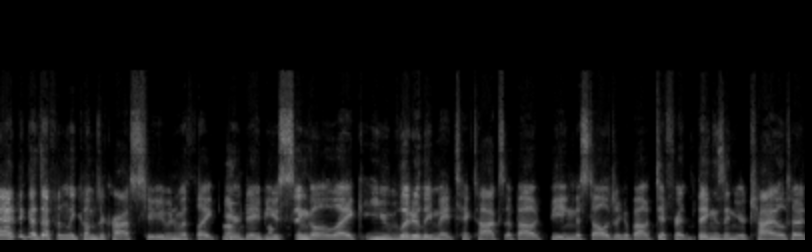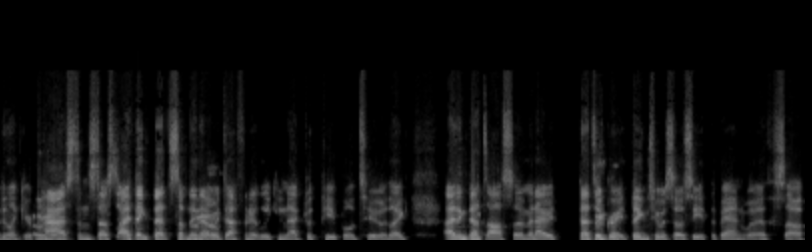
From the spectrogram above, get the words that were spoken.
And I think that definitely comes across too, even with like your oh, debut oh. single. Like you literally made TikToks about being nostalgic about different things in your childhood and like your oh, past yeah. and stuff. So I think that's something oh, that yeah. would definitely connect with people too. Like I think mm. that's awesome. And I that's a great thing to associate the band with. So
